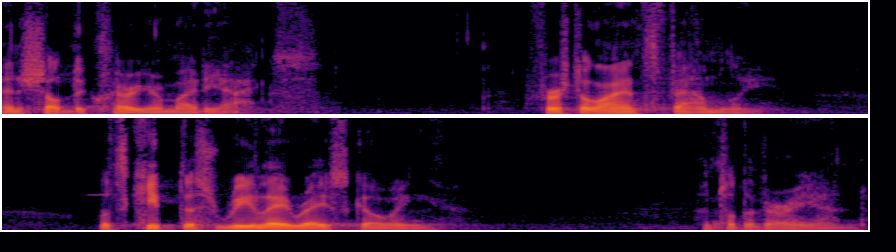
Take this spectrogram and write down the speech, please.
and shall declare your mighty acts. First Alliance family, let's keep this relay race going until the very end.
